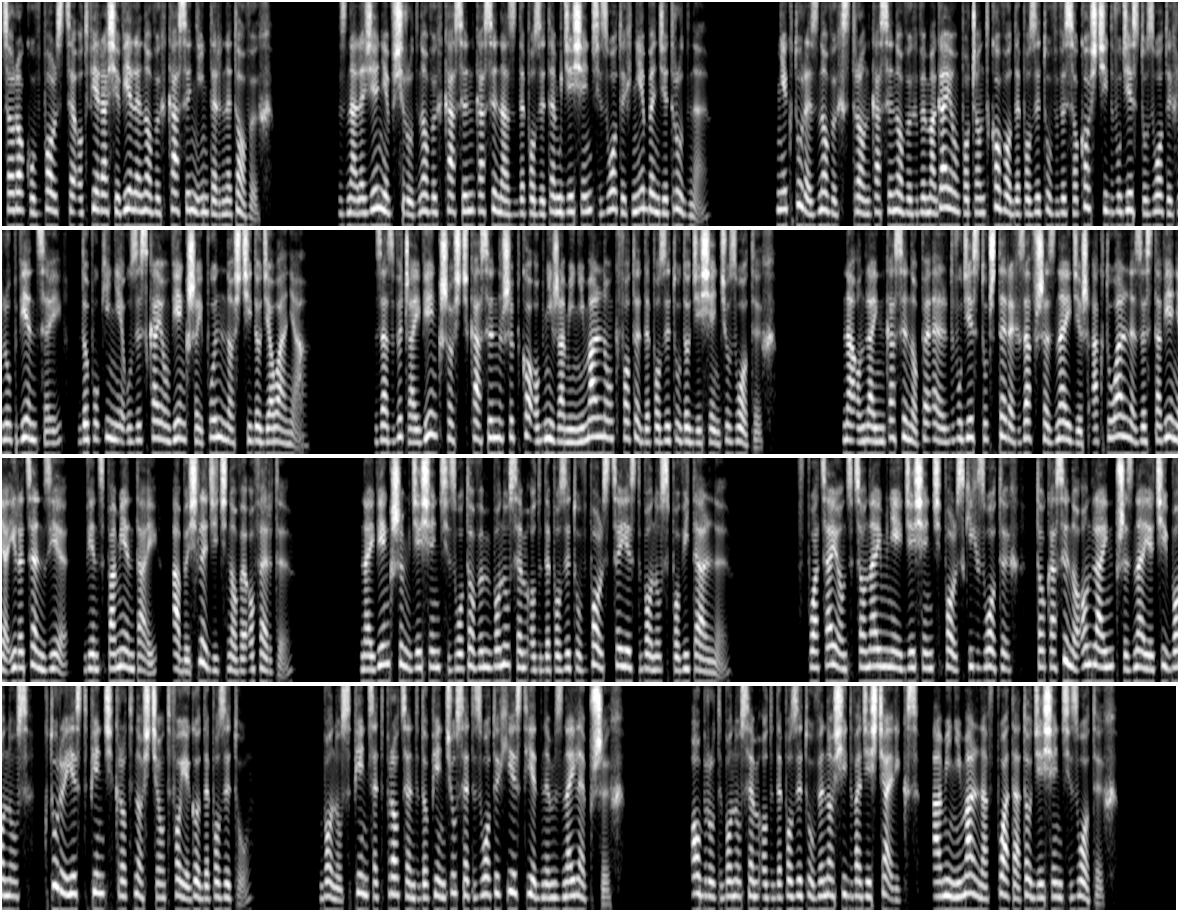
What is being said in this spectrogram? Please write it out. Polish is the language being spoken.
Co roku w Polsce otwiera się wiele nowych kasyn internetowych. Znalezienie wśród nowych kasyn kasyna z depozytem 10 zł nie będzie trudne. Niektóre z nowych stron kasynowych wymagają początkowo depozytu w wysokości 20 zł lub więcej, dopóki nie uzyskają większej płynności do działania. Zazwyczaj większość kasyn szybko obniża minimalną kwotę depozytu do 10 zł. Na onlinekasyno.pl 24 zawsze znajdziesz aktualne zestawienia i recenzje, więc pamiętaj, aby śledzić nowe oferty. Największym 10-złotowym bonusem od depozytu w Polsce jest bonus powitalny. Wpłacając co najmniej 10 polskich złotych, to kasyno online przyznaje Ci bonus, który jest pięćkrotnością Twojego depozytu. Bonus 500% do 500 zł jest jednym z najlepszych. Obrót bonusem od depozytu wynosi 20x, a minimalna wpłata to 10 zł.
